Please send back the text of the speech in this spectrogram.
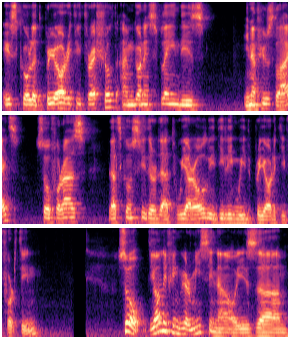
is called priority threshold. I'm to explain this in a few slides. So for us, let's consider that we are only dealing with priority 14. So the only thing we are missing now is um,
